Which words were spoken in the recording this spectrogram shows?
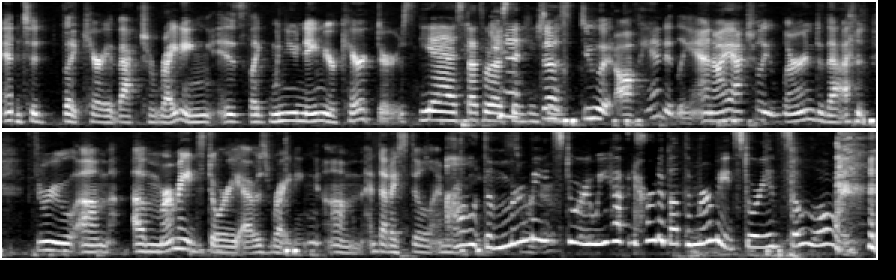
and to like carry it back to writing, is like when you name your characters, Yes, that's what I was thinking just too. do it offhandedly. And I actually learned that through um, a mermaid story I was writing um, that I still am. Oh, writing, the sort mermaid of. story. We haven't heard about the mermaid story in so long.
